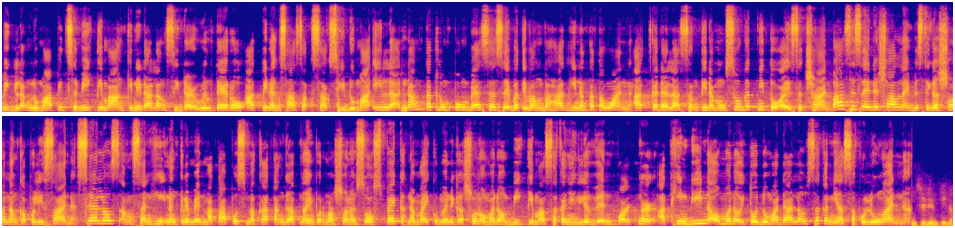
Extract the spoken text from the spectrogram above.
biglang lumapit sa biktima ang kinilalang si Darwil Tero at pinagsasaksak si Dumail ng 30 beses sa iba't ibang bahagi ng katawan at kadalasang tinamong sugat nito ay sa tiyan. Base sa inisyal na investigasyon ng kapulisan, selos ang sanhi ng krimen matapos makatanggap ng impormasyon ng sospek na may komunikasyon umano ang biktima sa kanyang live-in partner at hindi na umano ito dumadalaw sa kanya sa kulungan. incident da.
